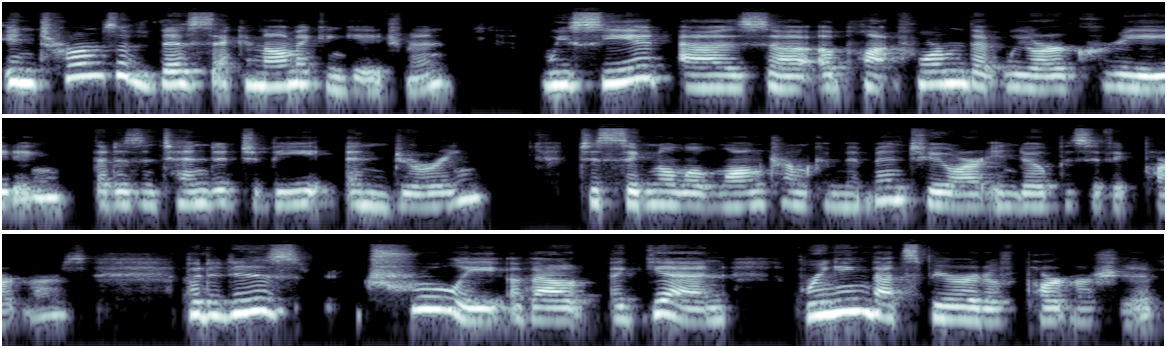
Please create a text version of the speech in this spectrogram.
In terms of this economic engagement, we see it as a platform that we are creating that is intended to be enduring to signal a long term commitment to our Indo Pacific partners. But it is truly about, again, bringing that spirit of partnership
